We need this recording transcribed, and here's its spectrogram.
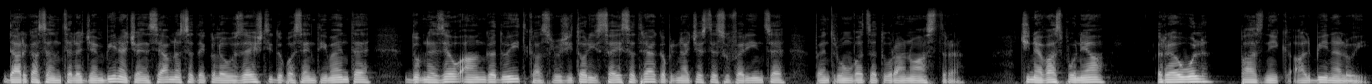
Dar ca să înțelegem bine ce înseamnă să te călăuzești după sentimente, Dumnezeu a îngăduit ca slujitorii săi să treacă prin aceste suferințe pentru învățătura noastră. Cineva spunea, răul paznic al binelui.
